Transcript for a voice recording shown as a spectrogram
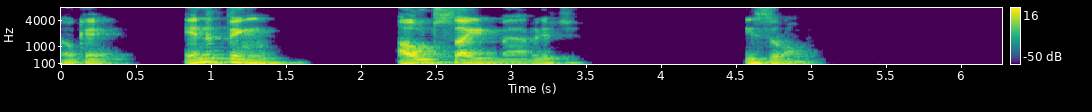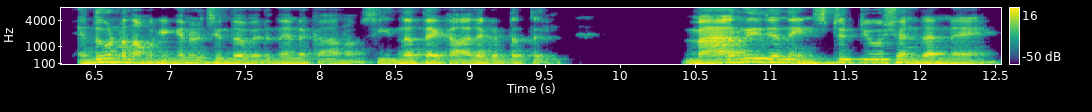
okay anything outside marriage is wrong എന്തുകൊണ്ടാണ് നമുക്ക് ഇങ്ങനെ ഒരു ചിന്ത വരുന്നതിന്റെ കാരണം ഇന്നത്തെ കാലഘട്ടത്തിൽ മാരേജ് എന്ന ഇൻസ്റ്റിറ്റ്യൂഷൻ തന്നെ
